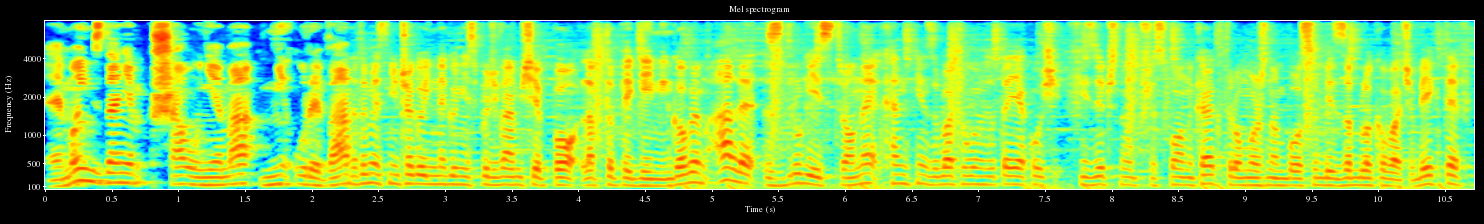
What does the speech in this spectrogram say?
E, Moim zdaniem szału nie ma, nie urywa. Natomiast niczego innego nie spodziewałem się po laptopie gamingowym, ale z drugiej strony chętnie zobaczyłbym tutaj jakąś fizyczną przysłonkę, którą można było sobie zablokować obiektyw.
